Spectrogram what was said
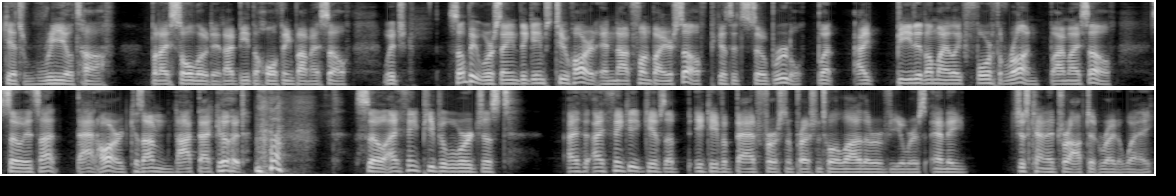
gets real tough. But I soloed it. I beat the whole thing by myself, which some people were saying the game's too hard and not fun by yourself because it's so brutal. But I beat it on my like fourth run by myself. So it's not that hard because I'm not that good. so I think people were just, I, th- I think it gives a, it gave a bad first impression to a lot of the reviewers and they just kind of dropped it right away.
